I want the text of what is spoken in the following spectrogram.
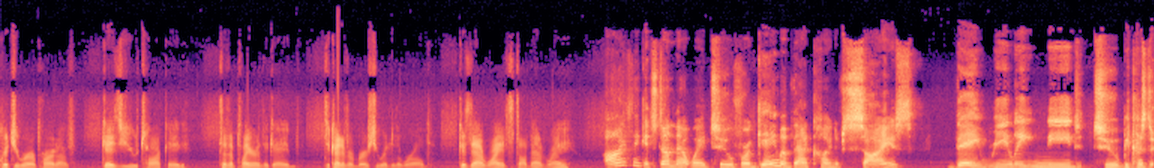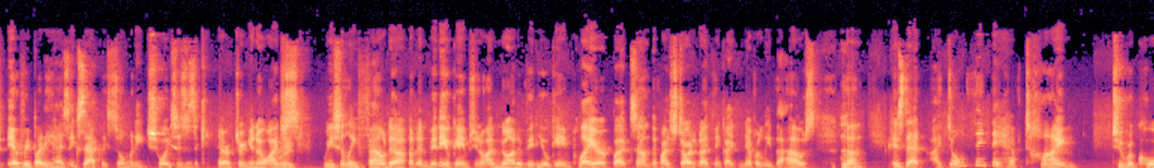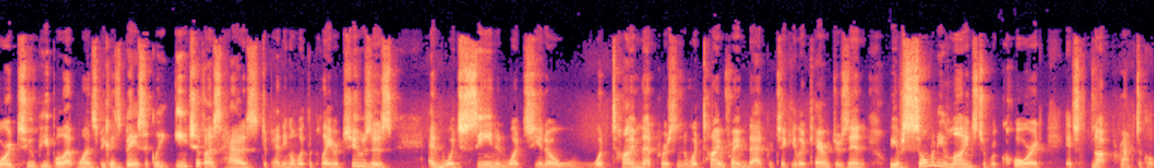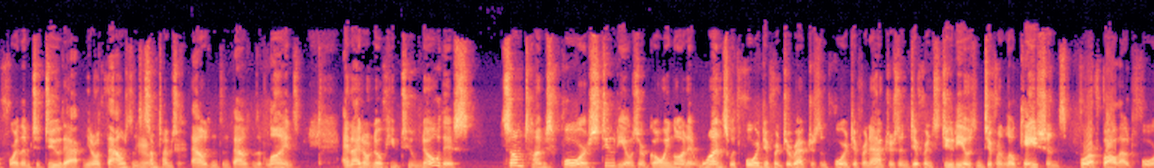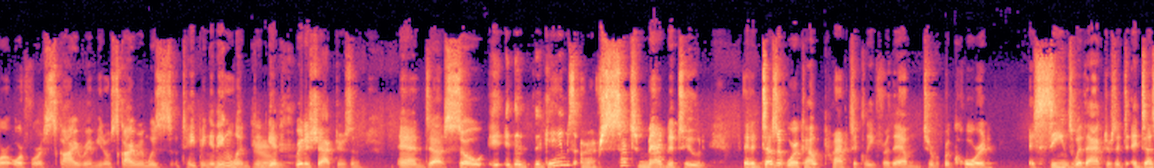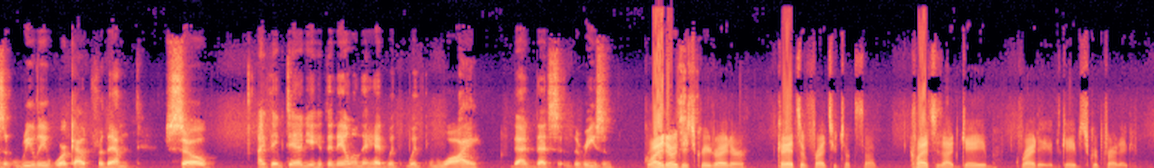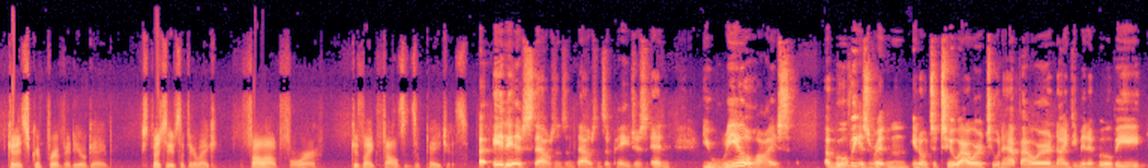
which you were a part of, is you talking to the player of the game to kind of immerse you into the world? Is that why it's done that way? I think it's done that way too. For a game of that kind of size, they really need to because everybody has exactly so many choices as a character. You know, I just Right. Recently found out in video games. You know, I'm not a video game player, but um, if I started, I think I'd never leave the house. Um, is that I don't think they have time to record two people at once because basically each of us has, depending on what the player chooses, and which scene and what you know what time that person and what time frame that particular character's in we have so many lines to record it's not practical for them to do that you know thousands Yeah. sometimes thousands and thousands of lines and i don't know if you two know this sometimes four studios are going on at once with four different directors and four different actors in different studios and different locations for a Fallout 4 or for a Skyrim. You know, Skyrim was taping in England and Yeah. getting British actors and and uh, so it, it, the the games are of such magnitude that it doesn't work out practically for them to record uh, scenes with actors. It it doesn't really work out for them. So I think Dan, you hit the nail on the head with with why that that's the reason. Well, I know as a screenwriter, I had some friends who took some classes on game writing and game script writing. Can a script for a video game, especially if something like Fallout 4, is like thousands of pages. Uh, it is thousands and thousands of pages, and you realize a movie is written. You know, it's a two-hour, two and a half hour, ninety-minute movie.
